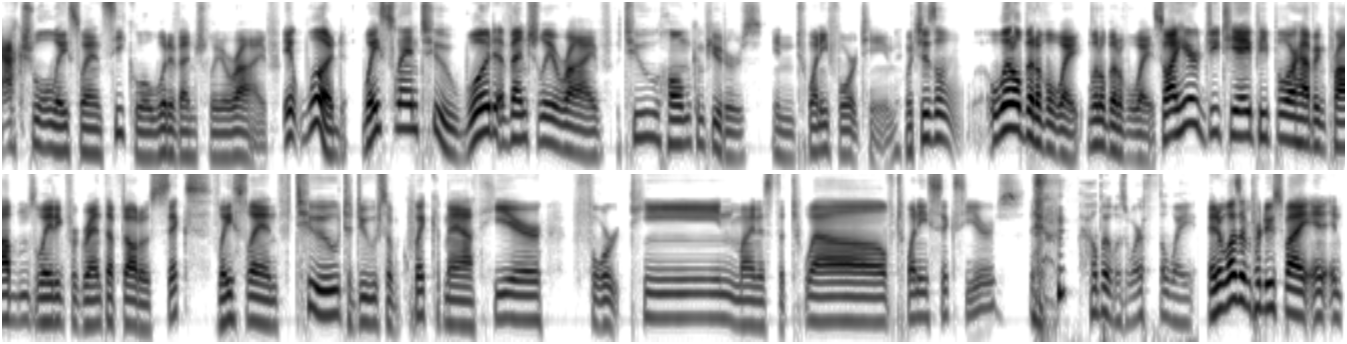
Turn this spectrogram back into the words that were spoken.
actual Wasteland sequel would eventually arrive. It would. Wasteland 2 would eventually arrive to home computers in 2014, which is a, a little bit of a wait, little bit of a wait. So I hear GTA people are having problems waiting for Grand Theft Auto 6, Wasteland 2 to do some quick math here 14 minus the 12, 26 years. I hope it was worth the wait. And it wasn't produced by In- In-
